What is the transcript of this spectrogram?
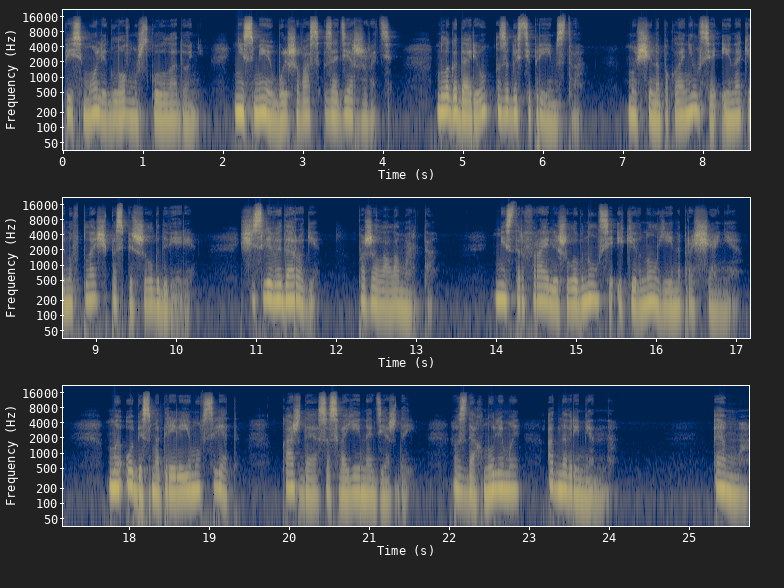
Письмо легло в мужскую ладонь. «Не смею больше вас задерживать. Благодарю за гостеприимство». Мужчина поклонился и, накинув плащ, поспешил к двери. «Счастливой дороги!» — пожелала Марта. Мистер Фрай лишь улыбнулся и кивнул ей на прощание. Мы обе смотрели ему вслед, каждая со своей надеждой. Вздохнули мы одновременно. «Эмма,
